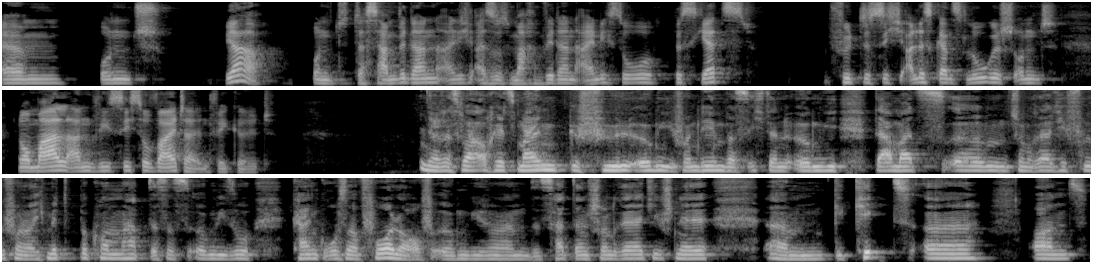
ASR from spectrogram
Ähm, und ja, und das haben wir dann eigentlich, also das machen wir dann eigentlich so bis jetzt. Fühlt es sich alles ganz logisch und normal an, wie es sich so weiterentwickelt. Ja, das war auch jetzt mein Gefühl irgendwie von dem, was ich dann irgendwie damals ähm, schon relativ früh von euch mitbekommen habe, dass es irgendwie so kein großer Vorlauf irgendwie, sondern das hat dann schon relativ schnell ähm, gekickt äh, und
